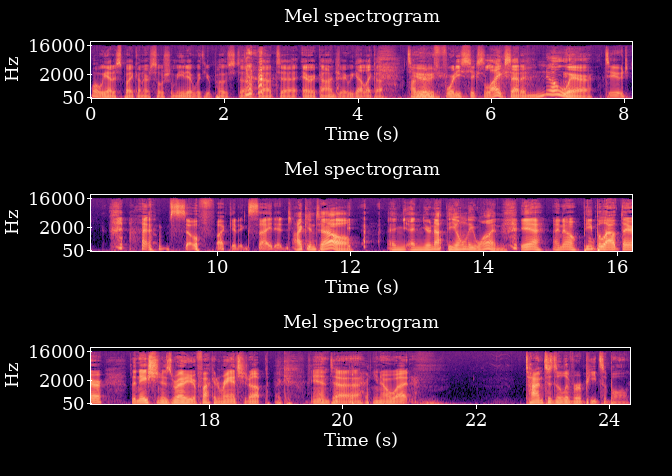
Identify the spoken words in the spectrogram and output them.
well we had a spike on our social media with your post uh, about uh, eric andre we got like a Dude. 146 likes out of nowhere Dude. I'm so fucking excited. I can tell. and and you're not the only one. Yeah, I know. People out there, the nation is ready to fucking ranch it up. And uh, you know what? Time to deliver a pizza ball.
